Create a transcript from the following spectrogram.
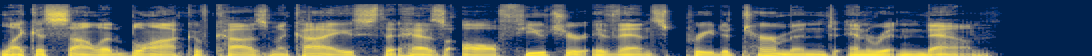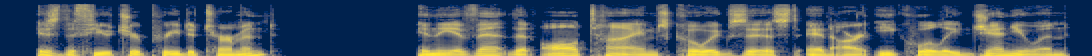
like a solid block of cosmic ice that has all future events predetermined and written down. Is the future predetermined? In the event that all times coexist and are equally genuine,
